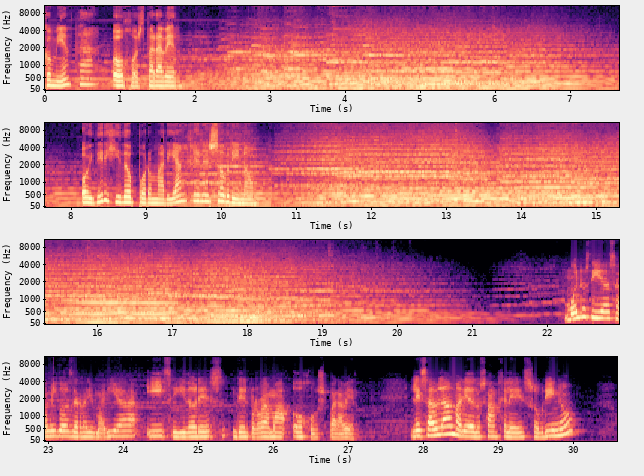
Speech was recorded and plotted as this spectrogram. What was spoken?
Comienza Ojos para Ver. Hoy dirigido por María Ángeles Sobrino. Buenos días amigos de Radio María y seguidores del programa Ojos para Ver. Les habla María de los Ángeles Sobrino.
